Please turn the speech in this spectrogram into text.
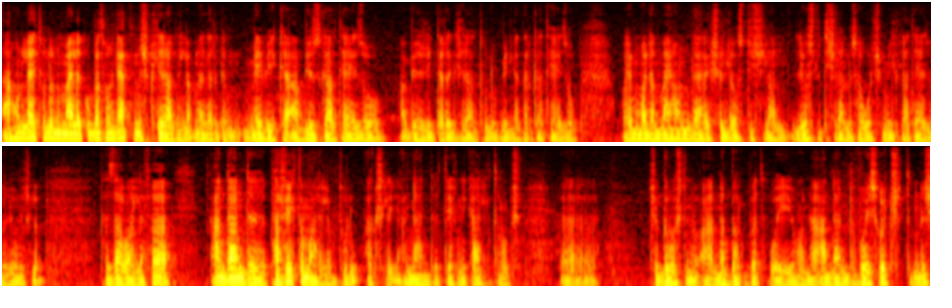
አሁን ላይ tool ኡን የማይለቁበት ምክንያት ትንሽ clear አይደለም። ነገር ግን maybe ከ abuse ጋር ተያይዞ abuse ሊደረግ ይችላል tool ኡ የሚል ነገር ጋር ተያይዞ ወይም ወደማይሆን direction ሊወስዱት ይችላሉ ሰዎች የሚል ጋር ተያይዞ ሊሆን ይችላል። ከዛ ባለፈ አንዳንድ perfect ም አይደለም tool ኡ actually አንዳንድ technical እንትኖች ችግሮች ነበሩበት። ወይ የሆነ አንዳንድ voice ኦች ትንሽ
